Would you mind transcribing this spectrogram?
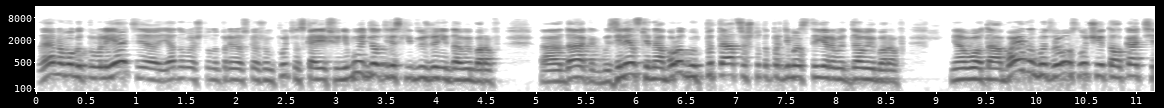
Наверное, могут повлиять. Э, я думаю, что, например, скажем, Путин, скорее всего, не будет делать резких движений до выборов. Э, да, как бы Зеленский, наоборот, будет пытаться что-то продемонстрировать до выборов. Э, вот. А Байден будет в любом случае толкать,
